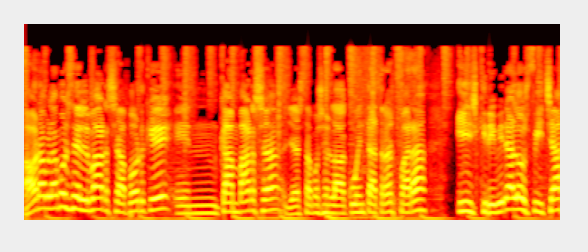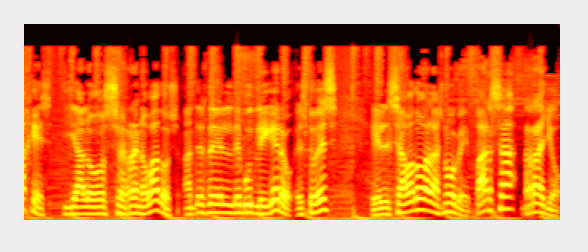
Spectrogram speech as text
Ahora hablamos del Barça, porque en Can Barça ya estamos en la cuenta atrás para inscribir a los fichajes y a los renovados antes del debut liguero. Esto es el sábado a las nueve. Barça Rayo.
